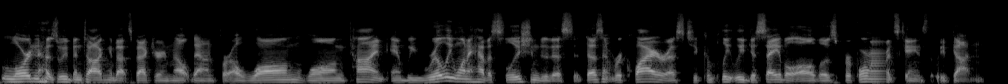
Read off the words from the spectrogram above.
Lord knows we've been talking about Spectre and Meltdown for a long, long time. And we really want to have a solution to this that doesn't require us to completely disable all those performance gains that we've gotten.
